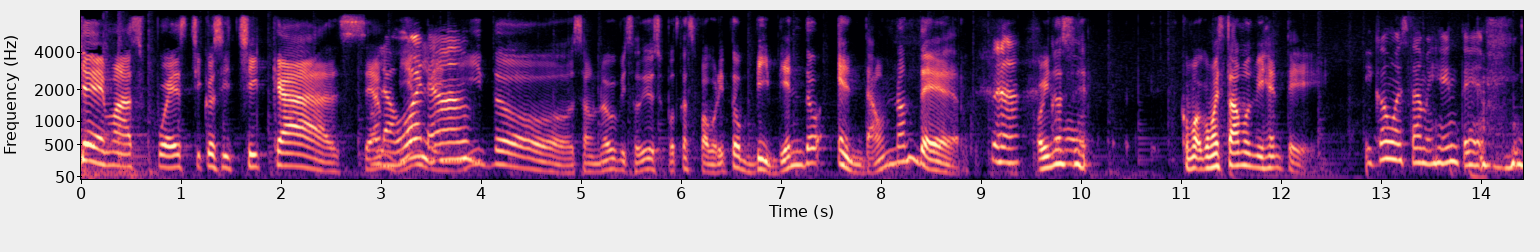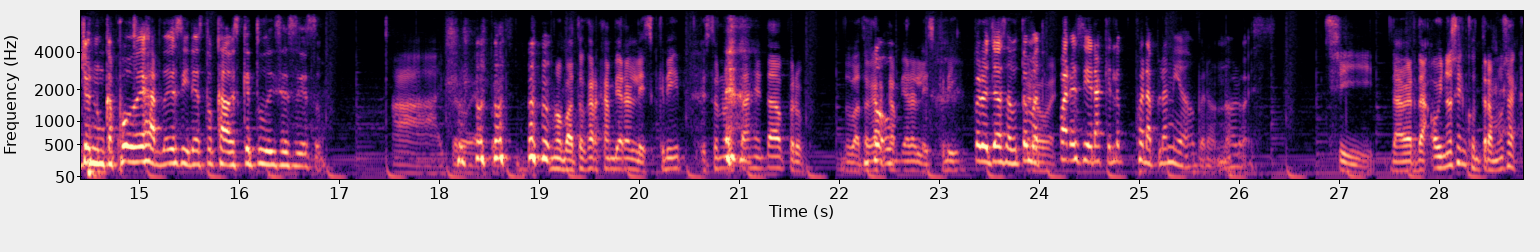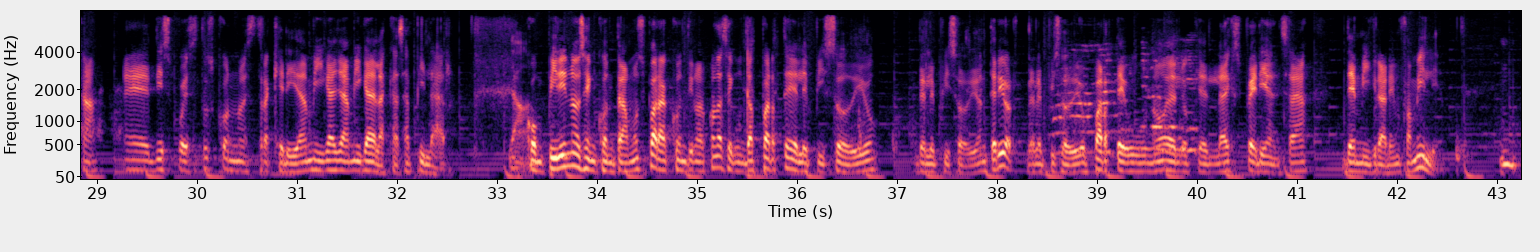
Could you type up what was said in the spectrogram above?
¿Qué más, pues, chicos y chicas? Sean Hola, hola. bienvenidos a un nuevo episodio de su podcast favorito, Viviendo en Down Under. Hoy no ¿Cómo? sé. ¿Cómo, ¿Cómo estamos, mi gente? ¿Y cómo está mi gente? Yo nunca puedo dejar de decir esto cada vez que tú dices eso. Ay, pero vea, pues, nos va a tocar cambiar el script. Esto no está agendado, pero nos va a tocar No. cambiar el script. Pero ya es automático. bueno. Pareciera que fuera planeado, pero no lo es. Sí, la verdad, hoy nos encontramos acá eh, dispuestos con nuestra querida amiga y amiga de la casa Pilar. Ya. Con Pili nos encontramos para continuar con la segunda parte del episodio del episodio anterior, del episodio parte 1 de lo que es la experiencia de emigrar en familia.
